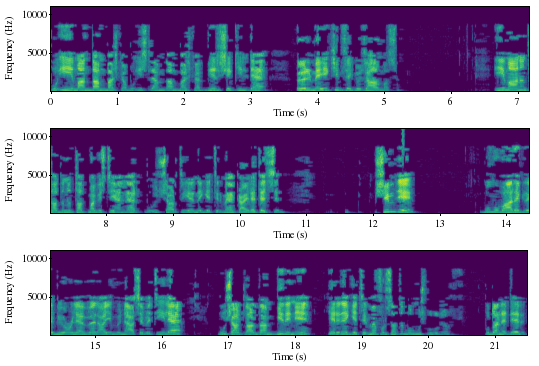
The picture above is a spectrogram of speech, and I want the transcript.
bu imandan başka, bu İslam'dan başka bir şekilde ölmeyi kimse göze almasın. İmanın tadını tatmak isteyenler bu üç şartı yerine getirmeye gayret etsin. Şimdi bu mübarek Rebi'ül Evvel ayı münasebetiyle bu şartlardan birini yerine getirme fırsatı bulmuş bulunuyoruz. Bu da nedir?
